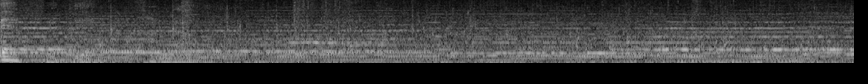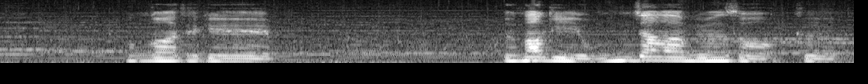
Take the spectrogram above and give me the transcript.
everything for now. 뭔가 되게 음악이 웅장하면서 그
